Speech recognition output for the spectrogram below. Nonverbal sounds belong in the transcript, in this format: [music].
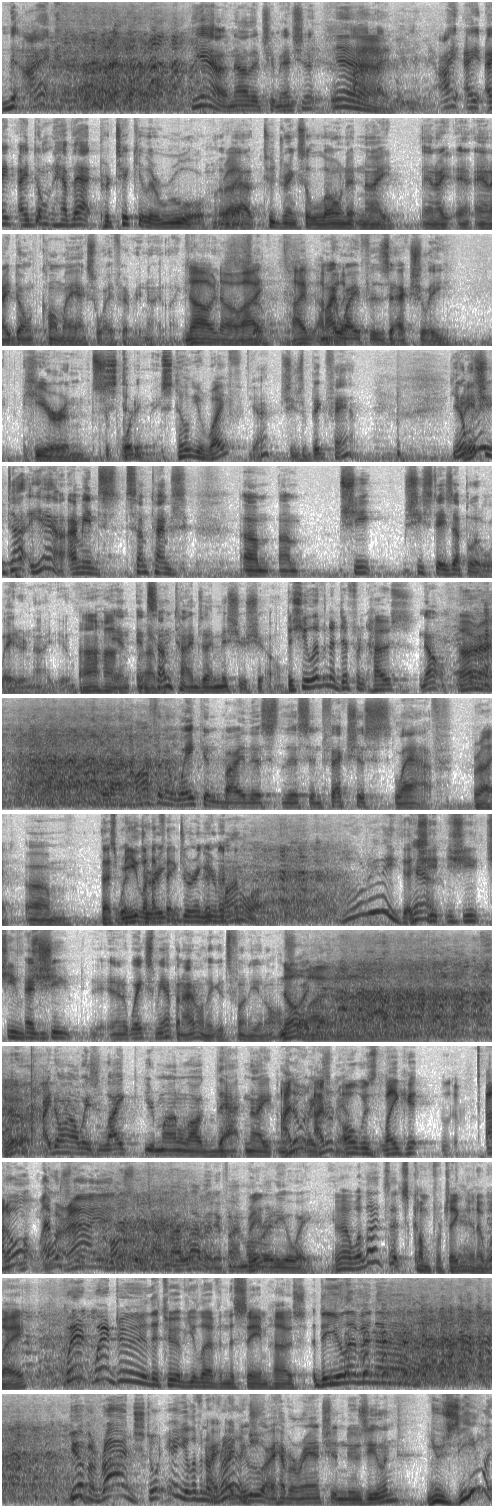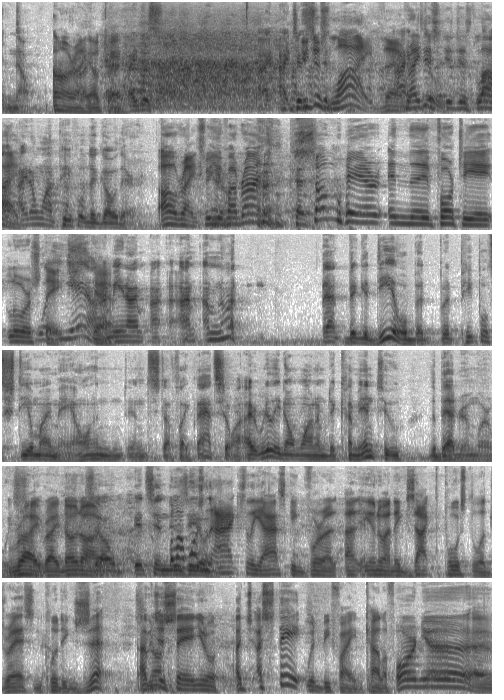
I, yeah, now that you mention it. Yeah. I, I, I, I don't have that particular rule about two drinks alone at night, and I and I don't call my ex-wife every night like. No, no. I, So, I I'm my gonna- wife is actually here and supporting me. Still your wife? Yeah, she's a big fan. You know what she does? Yeah, I mean, sometimes um, um, she she stays up a little later than I do, Uh-huh. and, All and right. sometimes I miss your show. Does she live in a different house? No, All right. [laughs] but I'm often awakened by this this infectious laugh. Right. Um, That's me during, laughing. during your [laughs] monologue, Oh, really? That Yeah. She, she, she, and she and it wakes me up, and I don't think it's funny at all. No, so I, I, don't, sure. I don't always like your monologue that night. I don't. I don't always like it at all. Most, of, most of the time, I love it if I'm Really? already awake. Yeah, well, that's that's comforting in a way. Where where do the two of you live in the same house? Do you live in a? You have a ranch, don't you? You live in a I, ranch. I do. I have a ranch in New Zealand. New Zealand. No. All right. Okay. I, I just. I, I just. you just lied there, I right? Just you just lied. I, don't want people to go there. All right. So you have a ranch [coughs] somewhere in the 48 lower Well, states. yeah, I mean, I'm, I, I'm, I'm not that big a deal, but, but people steal my mail and, and stuff like that. So I really don't want them to come into the bedroom where we Right, sleep. right. Right. No, no. So it's in Well, New I wasn't Zealand. actually asking for a, a you know an exact postal address, including zip. I was not- just saying, you know, a, a state would be fine. California.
